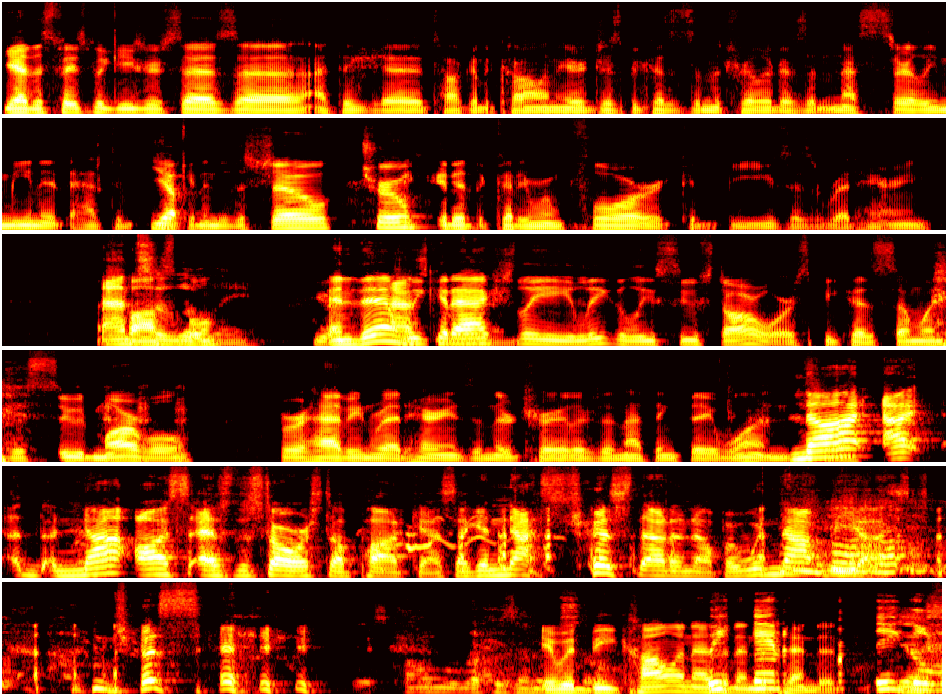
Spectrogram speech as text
Yeah, this Facebook user says, uh, I think uh, talking to Colin here, just because it's in the trailer doesn't necessarily mean it has to Yep. make it into the show. true, It could hit the cutting room floor. It could be used as a red herring. That's absolutely. And then we could actually legally sue Star Wars because someone just sued Marvel for having red herrings in their trailers, and I think they won. so- Not I, not us as the Star Wars stuff podcast. I cannot stress that enough. It would not be us. I'm just saying. Yes, Colin will represent it would be. Colin as We an independent. Legal Yes.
